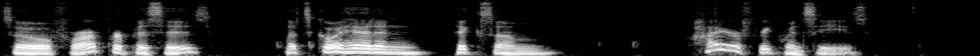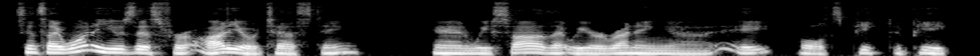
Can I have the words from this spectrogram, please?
So for our purposes, let's go ahead and pick some higher frequencies. Since I want to use this for audio testing, and we saw that we were running uh, 8 volts peak to peak,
